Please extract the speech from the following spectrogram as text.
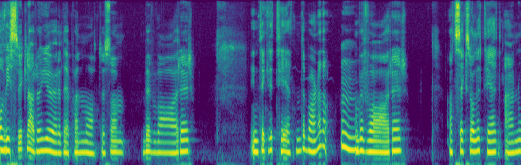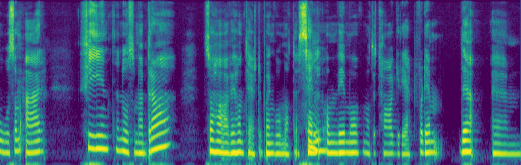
Og hvis vi klarer å gjøre det på en måte som bevarer integriteten til barnet, da, og bevarer at seksualitet er noe som er fint, noe som er bra, så har vi håndtert det på en god måte. Selv om vi må på en måte ta grep. For det, det um,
